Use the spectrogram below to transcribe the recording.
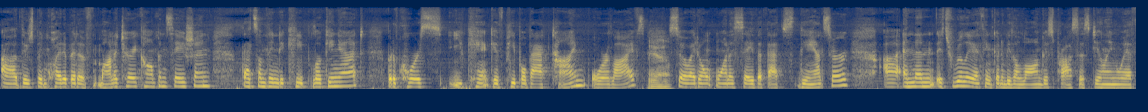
Uh, there's been quite a bit of monetary compensation. That's something to keep looking at. But of course, you can't give people back time or lives. Yeah. So I don't want to say that that's the answer. Uh, and then it's really, I think, going to be the longest process dealing with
